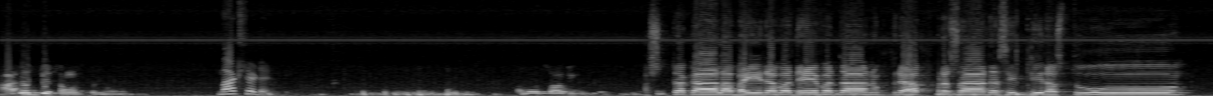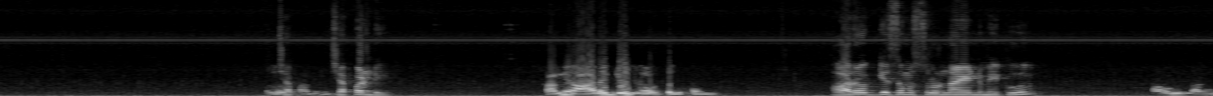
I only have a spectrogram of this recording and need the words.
ఆరోగ్య సమస్యలు మేడం. మాట్లాడండి. హలో స్వామి అష్టకాల భైరవ దేవతానుగ్రహ ప్రసాద సిద్ధిరస్తు. చెప్పండి. స్వామి ఆరోగ్య సమస్యలు స్వామి ఆరోగ్య సమస్యలు ఉన్నాయండి మీకు? అవును స్వామి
